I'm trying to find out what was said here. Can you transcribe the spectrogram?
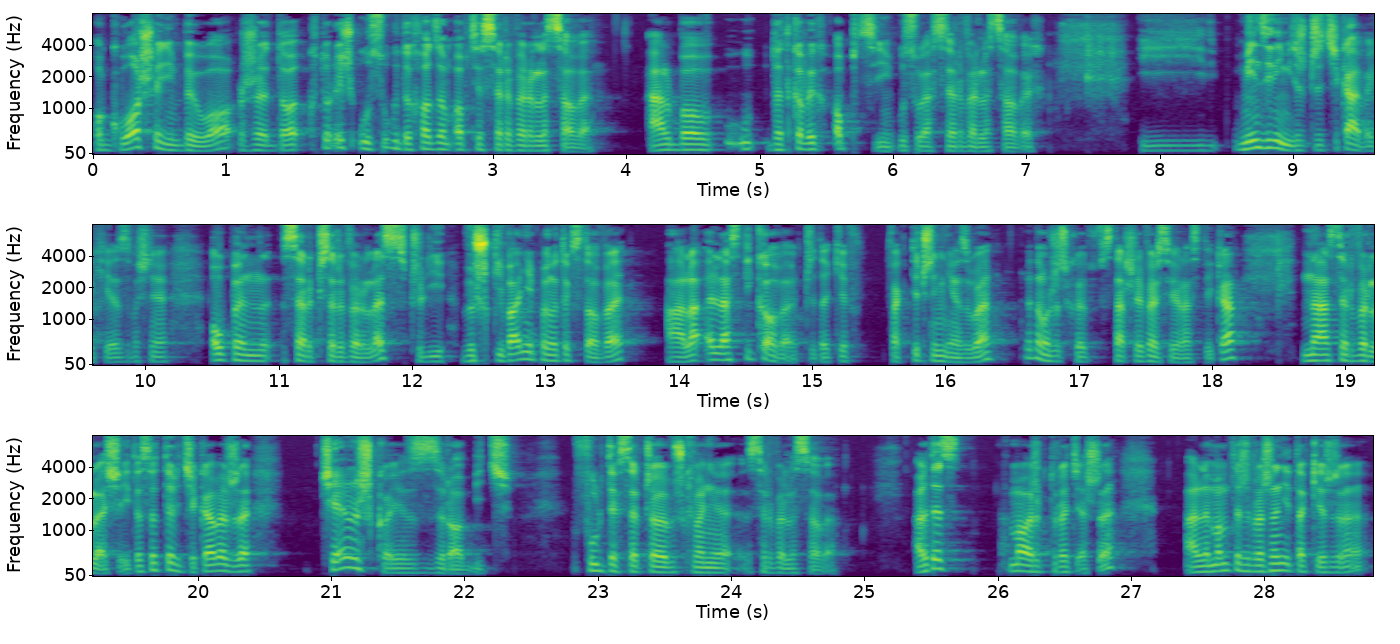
ogłoszeń było, że do którychś usług dochodzą opcje serverlessowe albo dodatkowych opcji w usługach serverlessowych. I między innymi rzeczy ciekawych jest właśnie Open Search Serverless, czyli wyszukiwanie pełnotekstowe ale elastikowe, czy takie faktycznie niezłe, wiadomo, że trochę w starszej wersji Elastika, na serverlessie. I to jest o tyle ciekawe, że ciężko jest zrobić full text searchowe wyszukiwanie serverlessowe. Ale to jest mała rzecz, która cieszy, ale mam też wrażenie takie, że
